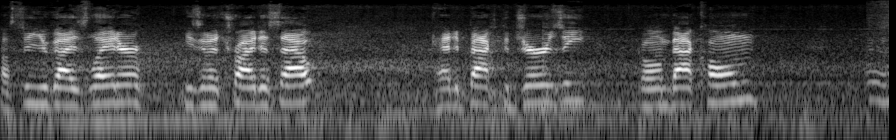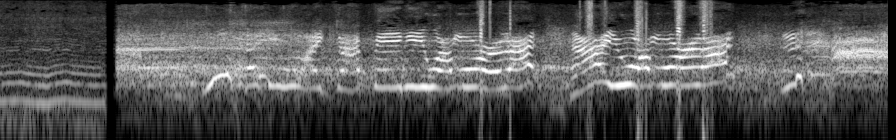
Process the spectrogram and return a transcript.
I'll see you guys later. He's gonna try this out. Headed back to Jersey, going back home. You like that, baby? You want more of that? Huh? You want more of that?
